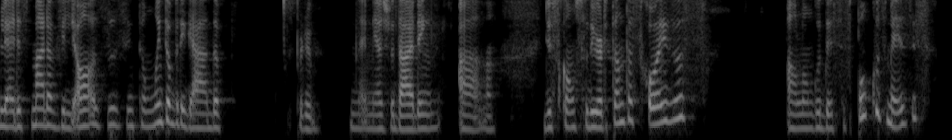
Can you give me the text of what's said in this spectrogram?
mulheres maravilhosas. Então, muito obrigada por né, me ajudarem a desconstruir tantas coisas ao longo desses poucos meses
